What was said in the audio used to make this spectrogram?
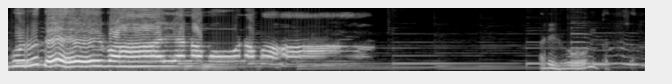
గురుదేవాయ నమో నమ. హరి ఓం తత్సత్.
